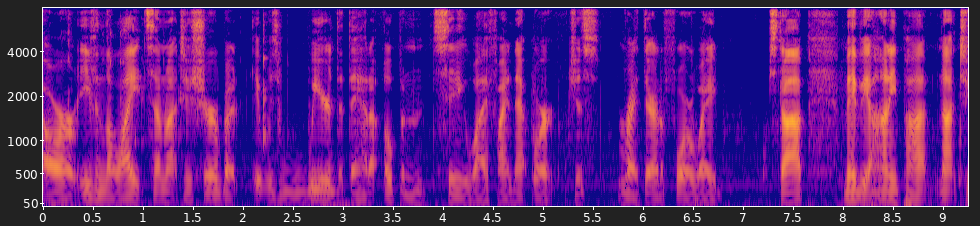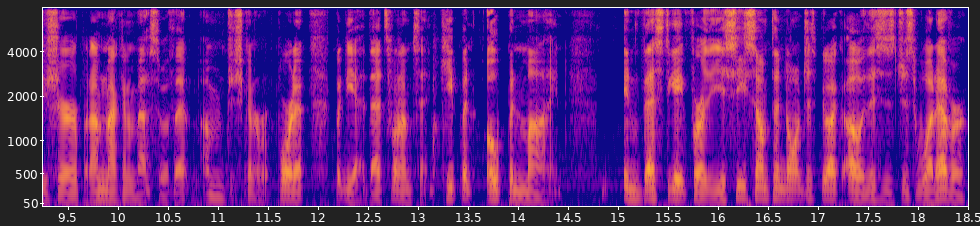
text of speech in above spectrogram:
or even the lights. I'm not too sure, but it was weird that they had an open city Wi-Fi network just right there at a four-way stop. Maybe a honeypot, not too sure, but I'm not going to mess with it. I'm just going to report it. But yeah, that's what I'm saying. Keep an open mind. Investigate further. You see something, don't just be like, oh, this is just whatever.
